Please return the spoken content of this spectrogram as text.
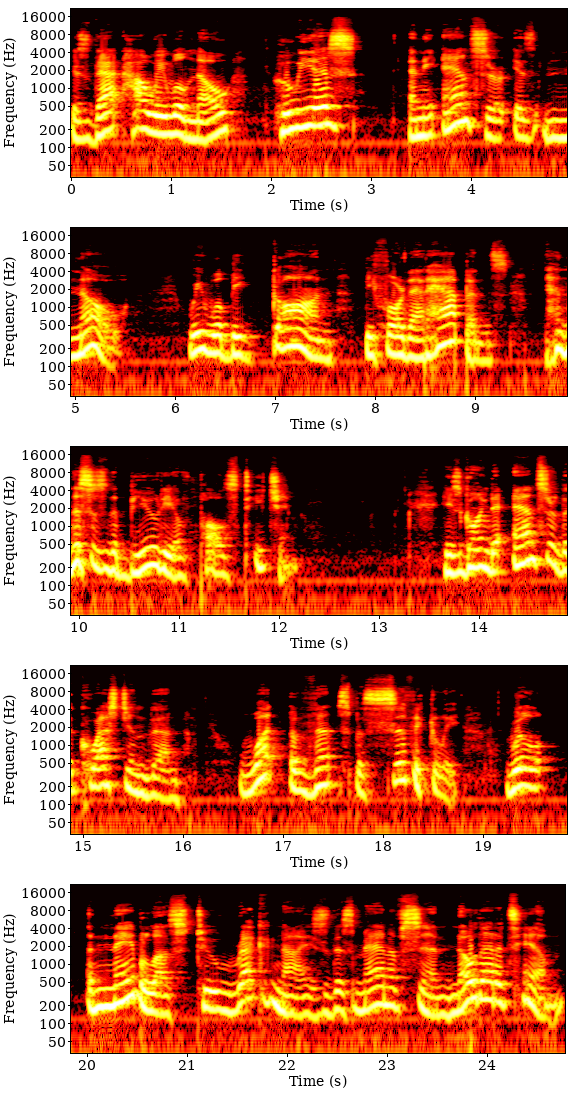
Is that how we will know who he is? And the answer is no. We will be gone before that happens. And this is the beauty of Paul's teaching. He's going to answer the question then what event specifically will enable us to recognize this man of sin, know that it's him,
